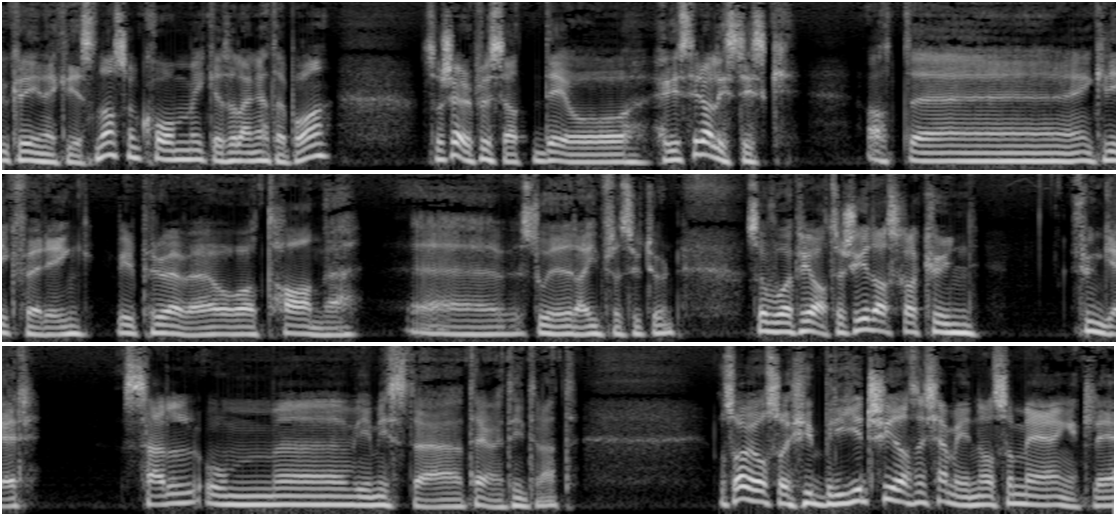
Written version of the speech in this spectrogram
Ukraina-krisen, som kom ikke så lenge etterpå, så ser du plutselig at det er jo høyst realistisk at eh, en krigføring vil prøve å ta ned eh, store deler av infrastrukturen. Så vår private sky da skal kunne fungere, selv om eh, vi mister tilgang til internett. Og Så har vi også hybridskyer som kommer inn, og som er egentlig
